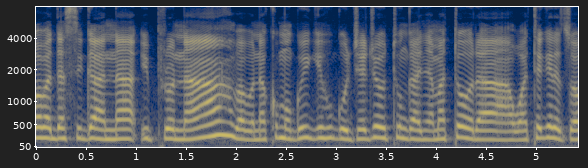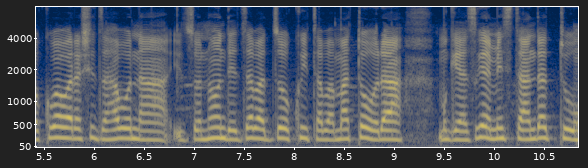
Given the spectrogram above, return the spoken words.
w'abadasigana iprona babona ko umugwi w'igihugu jeje utunganya amatora wategerezwa kuba warashize habona izo ntonde z'abazokwitaba amatora mu gihe hasigaye iminsi itandatu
